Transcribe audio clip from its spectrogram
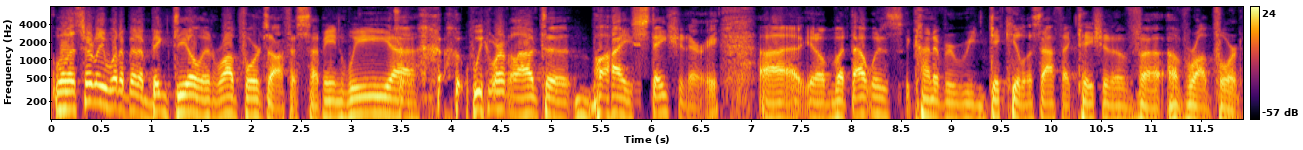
Well, it certainly would have been a big deal in Rob Ford's office. I mean, we uh, we weren't allowed to buy stationery, uh, you know, but that was kind of a ridiculous affectation of uh, of Rob Ford.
